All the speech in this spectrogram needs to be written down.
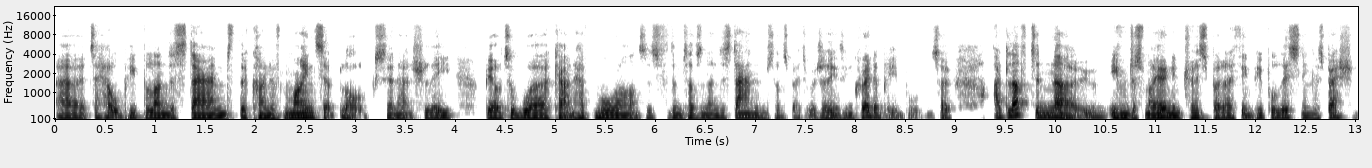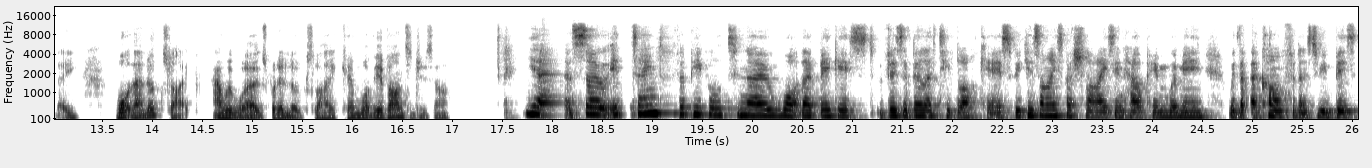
uh, to help people understand the kind of mindset blocks and actually be able to work out and have more answers for themselves and understand themselves better, which I think is incredibly important. So I'd love to know, even just my own interest, but I think people listening especially, what that looks like, how it works, what it looks like, and what the advantages are. Yeah, so it's aimed for people to know what their biggest visibility block is because I specialize in helping women with their confidence to be vis-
